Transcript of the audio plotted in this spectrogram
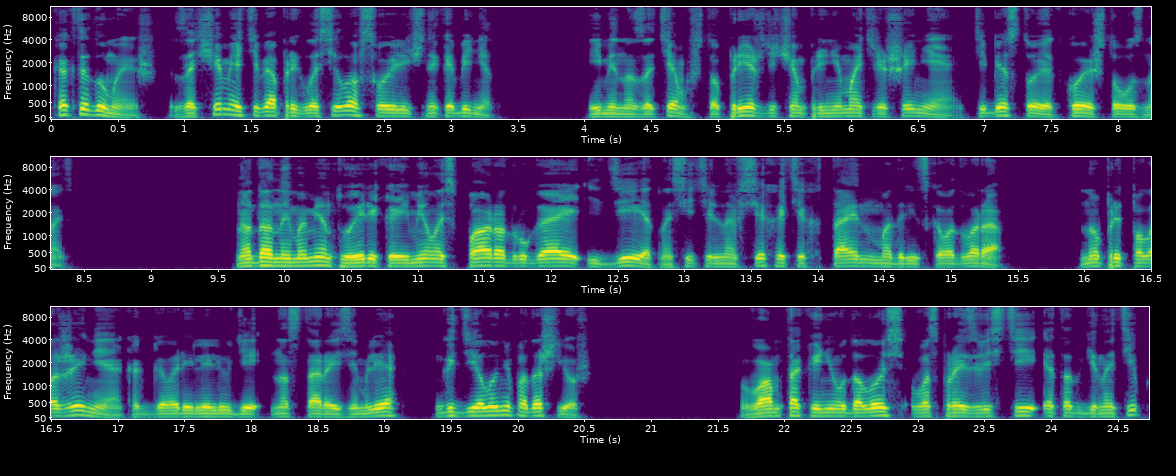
Как ты думаешь, зачем я тебя пригласила в свой личный кабинет? Именно за тем, что прежде чем принимать решение, тебе стоит кое-что узнать. На данный момент у Эрика имелась пара другая идей относительно всех этих тайн мадридского двора. Но предположение, как говорили люди на Старой Земле, к делу не подошьешь. Вам так и не удалось воспроизвести этот генотип?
